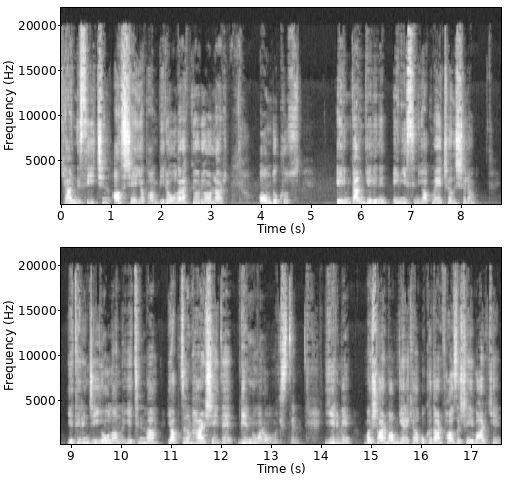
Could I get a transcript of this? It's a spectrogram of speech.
kendisi için az şey yapan biri olarak görüyorlar. 19. Elimden gelenin en iyisini yapmaya çalışırım. Yeterince iyi olanla yetinmem. Yaptığım her şeyde bir numara olmak isterim. 20. Başarmam gereken o kadar fazla şey var ki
